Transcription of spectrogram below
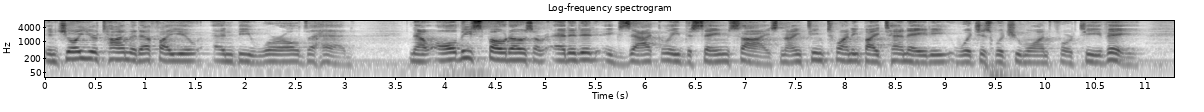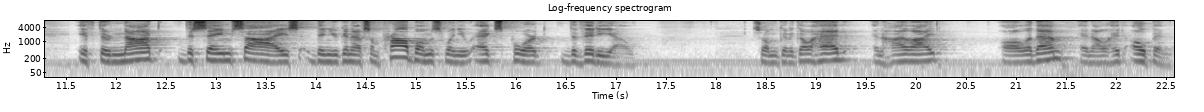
Enjoy your time at FIU and be worlds ahead. Now, all these photos are edited exactly the same size, 1920 by 1080, which is what you want for TV. If they're not the same size, then you're going to have some problems when you export the video. So I'm going to go ahead and highlight all of them, and I'll hit open.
